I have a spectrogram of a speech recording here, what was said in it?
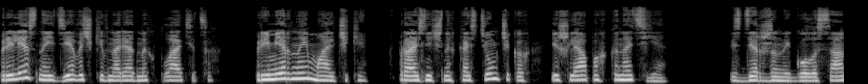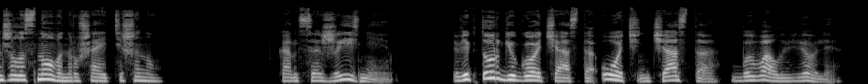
Прелестные девочки в нарядных платьицах, примерные мальчики в праздничных костюмчиках и шляпах канатье. Сдержанный голос Анжела снова нарушает тишину. В конце жизни Виктор Гюго часто, очень часто бывал в Вёле.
